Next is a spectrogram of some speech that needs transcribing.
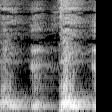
Mm-hmm.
